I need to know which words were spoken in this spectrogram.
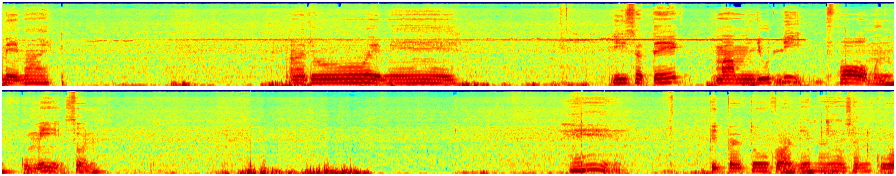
แม่ไม้อ่าด้วยแม่ อีสเต็กมัมยุดลี่พ่อมึง กูไม่สน เฮ้ ปิดประตูก่อนได้ไหมอะฉันกลัว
